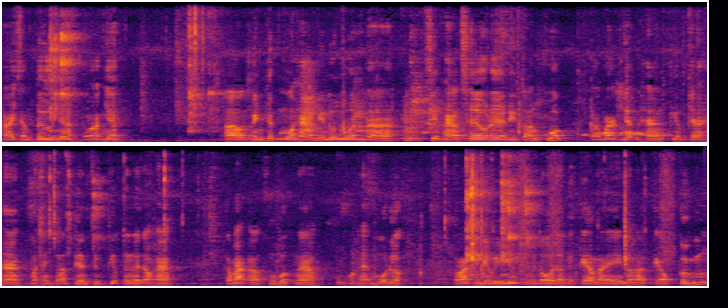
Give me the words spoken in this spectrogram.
240 nhá các bác nhé à, ờ, hình thức mua hàng thì luôn luôn là ship hàng COD đi toàn quốc. Các bác nhận hàng kiểm tra hàng và thanh toán tiền trực tiếp cho người giao hàng. Các bác ở khu vực nào cũng có thể mua được các bác chỉ lưu ý chúng tôi là cái keo này nó là keo cứng,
